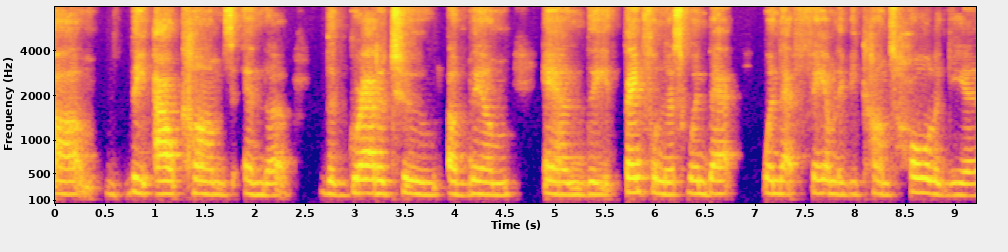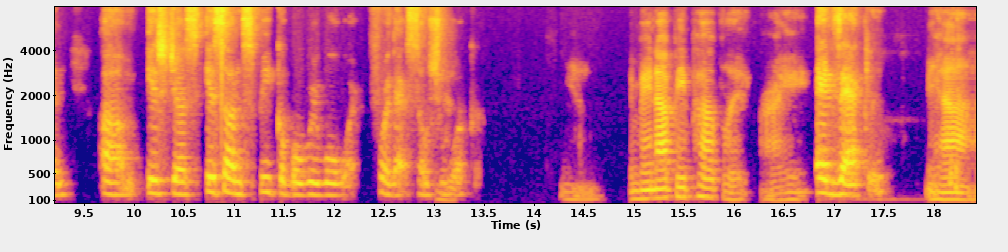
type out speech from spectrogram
um, the outcomes and the the gratitude of them and the thankfulness when that when that family becomes whole again um, it's just it's unspeakable reward for that social yeah. worker. Yeah. It may not be public right? Exactly. Yeah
